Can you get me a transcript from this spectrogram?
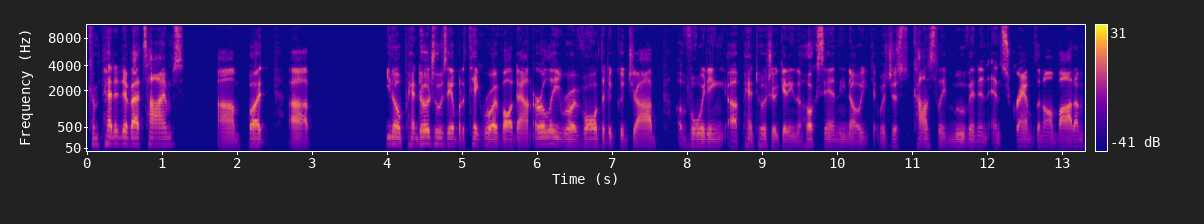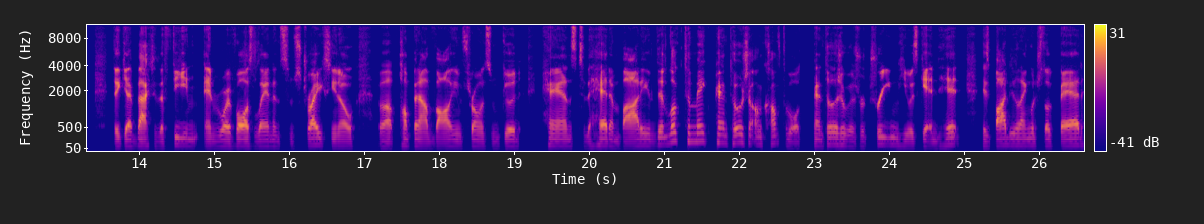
competitive at times, um, but uh, you know, Pantoja was able to take Royval down early. Royval did a good job avoiding uh, Pantoja getting the hooks in. You know, he was just constantly moving and, and scrambling on bottom They get back to the feet. And- And Royval is landing some strikes, you know, uh, pumping out volume, throwing some good hands to the head and body. They looked to make Pantoja uncomfortable. Pantoja was retreating. He was getting hit. His body language looked bad.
